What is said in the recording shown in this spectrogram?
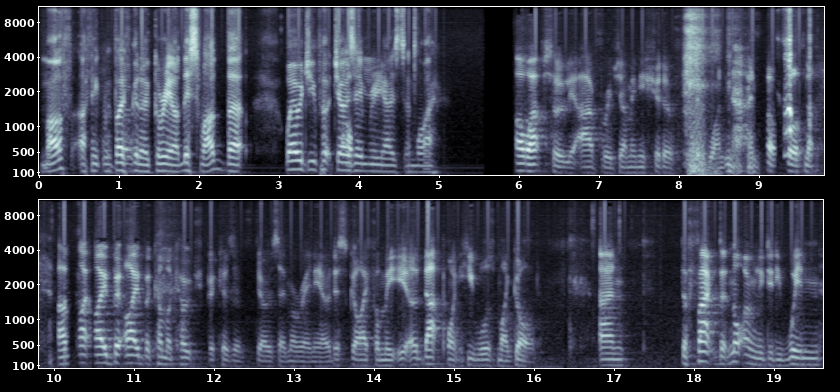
Marv, I think we're both going to agree on this one, but where would you put Jose. Mourinho's and why? Oh, absolutely average. I mean, he should have, won. No, of course not. Um, I, I, I become a coach because of Jose Mourinho. This guy, for me, at that point, he was my god. And the fact that not only did he win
